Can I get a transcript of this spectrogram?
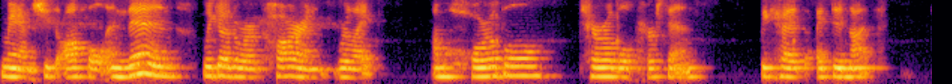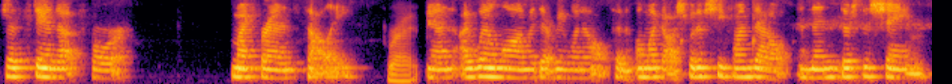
man, she's awful. And then we go to our car and we're like, I'm a horrible, terrible person because I did not just stand up for my friend Sally. Right. And I went along with everyone else. And oh my gosh, what if she finds out? And then there's the shame,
